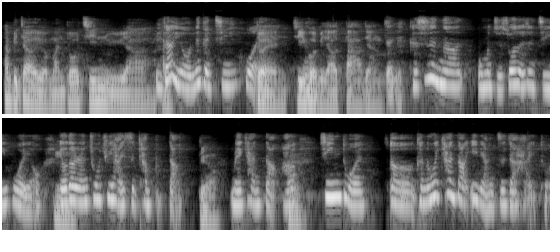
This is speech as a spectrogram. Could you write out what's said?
它比较有蛮多金鱼啊，比较有那个机会，对，机会比较大这样子，对，可是呢，我们只说的是机会哦，嗯。有的人出去还是看不到，对啊，没看到。好，嗯金豚，呃，可能会看到一两只的海豚，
